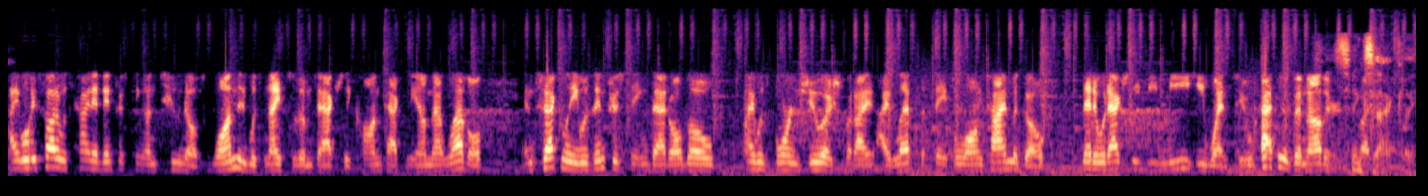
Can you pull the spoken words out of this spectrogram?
I always thought it was kind of interesting on two notes. One, it was nice of them to actually contact me on that level. And secondly, it was interesting that although I was born Jewish, but I, I left the faith a long time ago, that it would actually be me he went to rather than others. But- Exactly.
